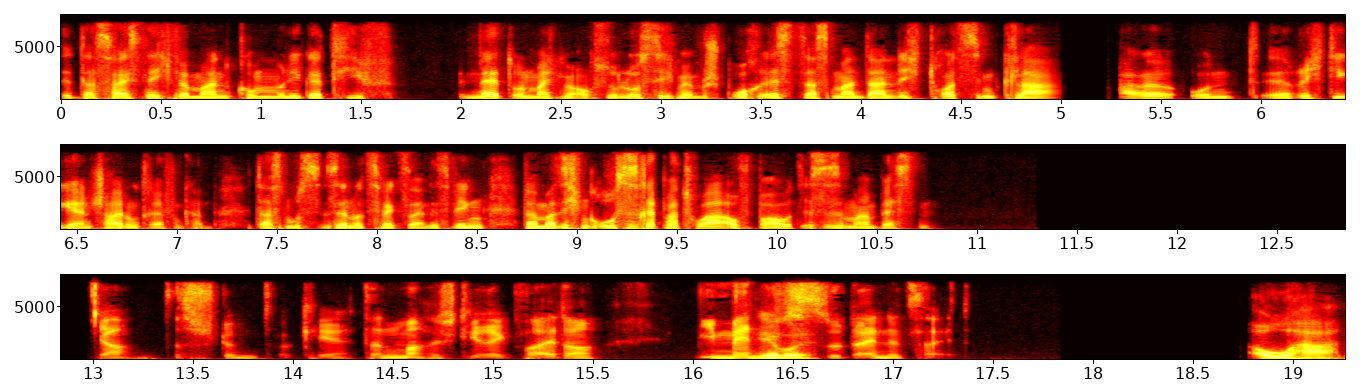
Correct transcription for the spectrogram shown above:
das heißt nicht, wenn man kommunikativ nett und manchmal auch so lustig mit dem Spruch ist, dass man dann nicht trotzdem klare und äh, richtige Entscheidungen treffen kann. Das muss Sinn und Zweck sein. Deswegen, wenn man sich ein großes Repertoire aufbaut, ist es immer am besten. Ja, das stimmt. Okay, dann mache ich direkt weiter. Wie managst du deine Zeit? Oha,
